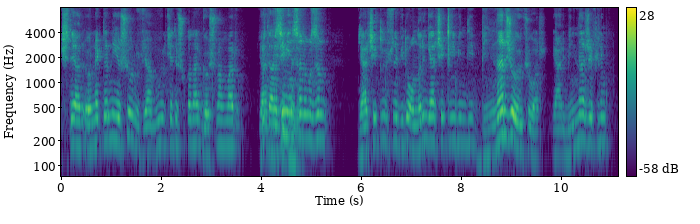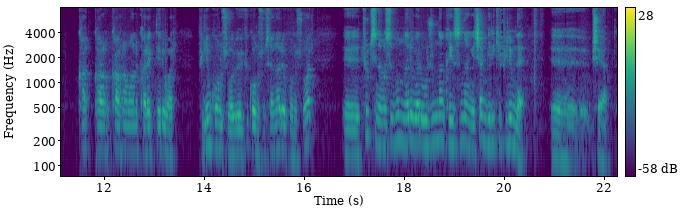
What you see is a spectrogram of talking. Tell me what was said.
işte yani örneklerini yaşıyoruz. Yani bu ülkede şu kadar göçmen var. Yani bizim çekmedi. insanımızın gerçekliği üstüne bir de onların gerçekliği bindiği binlerce öykü var. Yani binlerce film ka- ka- kahramanı karakteri var. Film konusu var, öykü konusu, senaryo konusu var. Ee, Türk sineması bunları böyle ucundan kıyısından geçen bir iki filmle e, şey yaptı.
